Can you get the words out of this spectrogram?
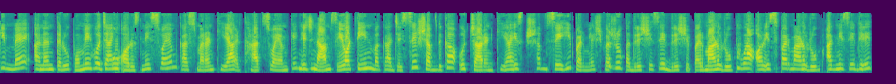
कि मैं अनंत रूपों में हो जाऊँ और उसने स्वयं का स्मरण किया, अर्थात स्वयं के निज नाम से और तीन बका जिससे शब्द का उच्चारण किया, इस शब्द से ही परमेश्वर रूप दृश्य से दृश्य परमाणु रूप हुआ और इस परमाणु रूप अग्नि से धीरे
